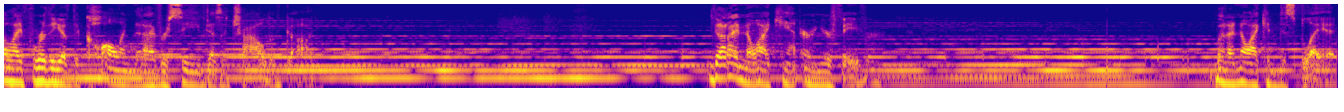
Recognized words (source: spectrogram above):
A life worthy of the calling that I've received as a child of God. God, I know I can't earn your favor. but I know I can display it.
